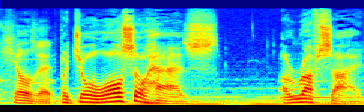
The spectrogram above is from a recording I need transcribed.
kills it. But Joel also has a rough side.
